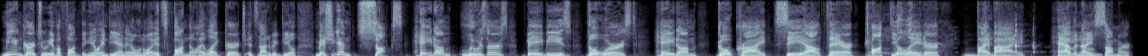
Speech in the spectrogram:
me and Gertch, we have a fun thing. You know, Indiana, Illinois. It's fun, though. I like Gertch. It's not a big deal. Michigan sucks. Hate them. Losers, babies, the worst. Hate them. Go cry. See you out there. Talk to you later. Bye bye. Have a nice summer.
